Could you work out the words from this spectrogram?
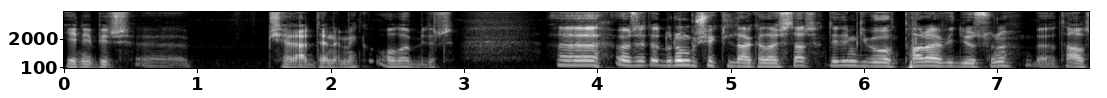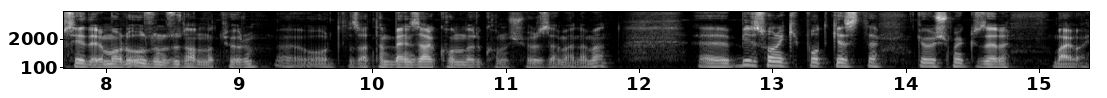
yeni bir e, şeyler denemek olabilir. Ee, özetle durum bu şekilde arkadaşlar. Dediğim gibi o para videosunu e, tavsiye ederim. Orada uzun uzun anlatıyorum. E, orada zaten benzer konuları konuşuyoruz hemen hemen. Ee, bir sonraki podcast'te görüşmek üzere. Bay bay.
